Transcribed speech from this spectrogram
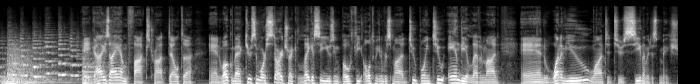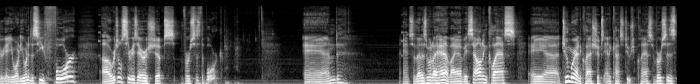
Hey guys, I am Foxtrot Delta, and welcome back to some more Star Trek Legacy using both the Ultimate Universe mod 2.2 and the 11 mod. And one of you wanted to see, let me just make sure, yeah, you, want, you wanted to see four uh, original series era ships versus the Borg. And and so that is what I have. I have a Saladin class, a uh, two Miranda class ships, and a Constitution class versus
